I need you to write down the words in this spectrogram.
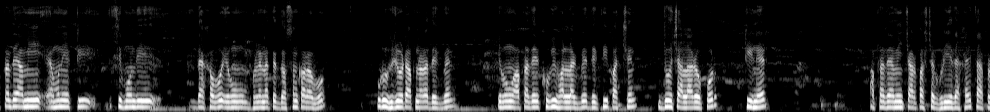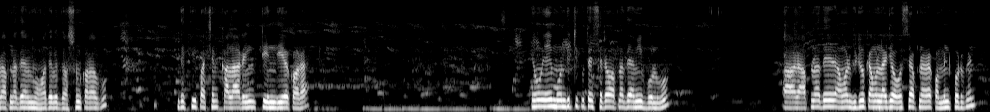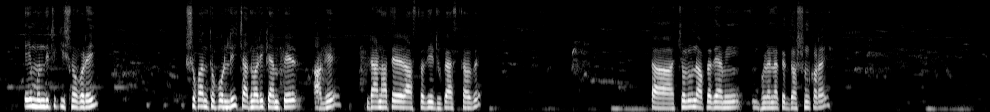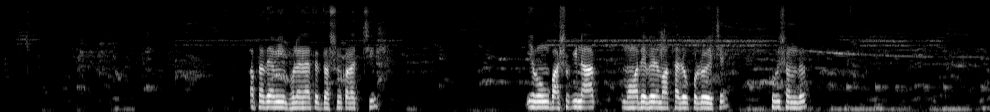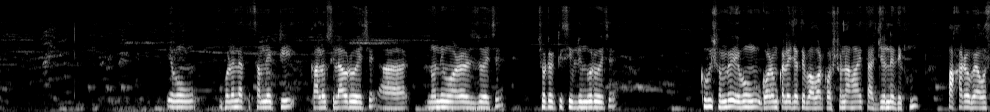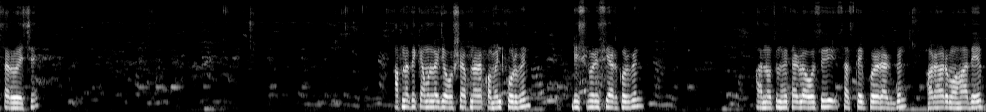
আপনাদের আমি এমনই একটি শিব মন্দির দেখাবো এবং ভোলেনাথের দর্শন করাবো। পুরো ভিডিওটা আপনারা দেখবেন এবং আপনাদের খুবই ভালো লাগবে, দেখতেই পাচ্ছেন দোচালার ওপর টিনের। আপনাদের আমি চার পাঁচটা ঘুরিয়ে দেখাই, তারপর আপনাদের আমি মহাদেবের দর্শন করাবো। দেখতেই পাচ্ছেন কালারিং টিন দিয়ে করা। এবং এই মন্দিরটি কোথায় সেটাও আপনাদের আমি বলব। আর আপনাদের আমার ভিডিও কেমন লাগছে অবশ্যই আপনারা কমেন্ট করবেন। এই মন্দিরটি কৃষ্ণগড়েই। সুকান্ত পল্লী, চাঁদমারি ক্যাম্পের আগে ডান হাতের রাস্তা দিয়ে ঢুকে আসতে হবে। তা চলুন, আপনাদের আমি ভোলেনাথের দর্শন করাই। আপনাদের আমি ভোলেনাথের দর্শন করাচ্ছি। এবং বাসুকী নাগ মহাদেবের মাথার উপর রয়েছে। খুবই সুন্দর। এবং ভোলেনাথের সামনে একটি কালো শিলাও রয়েছে আর নন্দী মহারাজ রয়েছে। ছোট একটি শিবলিঙ্গ রয়েছে। খুবই সুন্দর এবং গরমকালে যাতে বাবার কষ্ট না হয়, তার জন্যে দেখুন, পাখারও ব্যবস্থা রয়েছে। আপনাদের কেমন লাগছে অবশ্যই আপনারা কমেন্ট করবেন, বেশি করে শেয়ার করবেন। আর নতুন হয়ে থাকলে অবশ্যই সাবস্ক্রাইব করে রাখবেন। হর হর মহাদেব।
